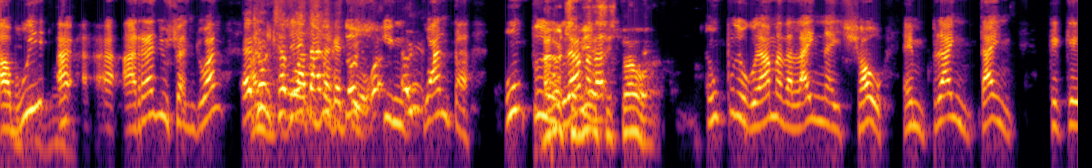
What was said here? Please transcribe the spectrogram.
avui a, a, a Ràdio Sant Joan... És un xarlatan, aquest tio. 0250, un Bueno, programa Xavier, de... sisplau, un programa de Late Night Show en prime time que, que,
